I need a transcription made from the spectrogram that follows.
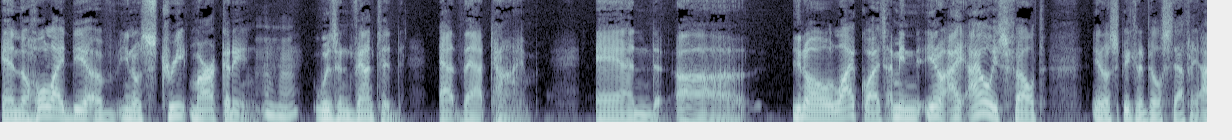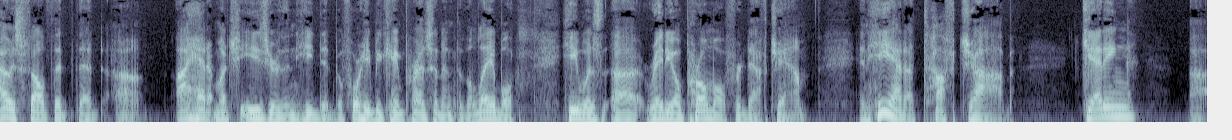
And the whole idea of you know street marketing was invented at that time, and uh, you know, likewise, I mean, you know, I, I always felt, you know, speaking of Bill Stephney, I always felt that that. Uh, I had it much easier than he did. Before he became president of the label, he was uh, radio promo for Def Jam. And he had a tough job getting uh,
